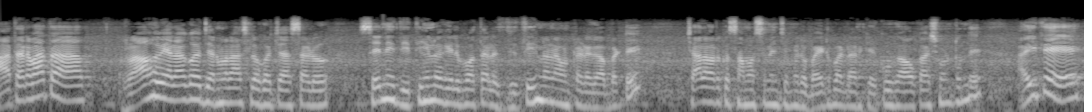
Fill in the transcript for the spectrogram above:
ఆ తర్వాత రాహు ఎలాగో జన్మరాశిలోకి వచ్చేస్తాడు. శని ద్వితీయంలోకి వెళ్ళిపోతాడు. ద్వితీయంలోనే ఉంటాడు కాబట్టి చాలా వరకు సమస్య నుంచి మీరు బయటపడడానికి ఎక్కువగా అవకాశం ఉంటుంది. అయితే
